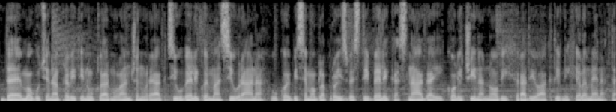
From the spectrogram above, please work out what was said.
da je moguće napraviti nuklearnu lančanu reakciju u velikoj masi urana u kojoj bi se mogla proizvesti velika snaga i količina novih radioaktivnih elemenata.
